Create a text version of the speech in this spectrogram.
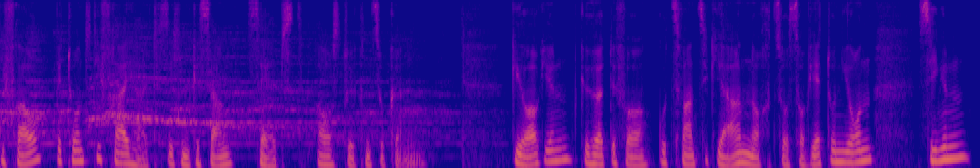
Die Frau betont die Freiheit, sich im Gesang selbst ausdrücken zu können. Georgien gehörte vor gut 20 Jahren noch zur Sowjetunion. Singen,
